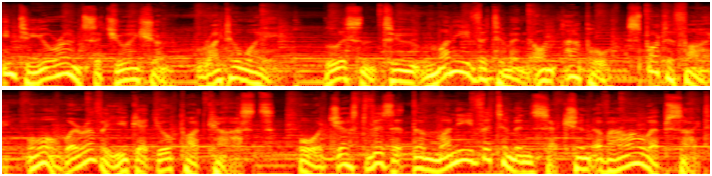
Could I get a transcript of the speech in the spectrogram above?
into your own situation right away. Listen to Money Vitamin on Apple, Spotify, or wherever you get your podcasts. Or just visit the Money Vitamin section of our website,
